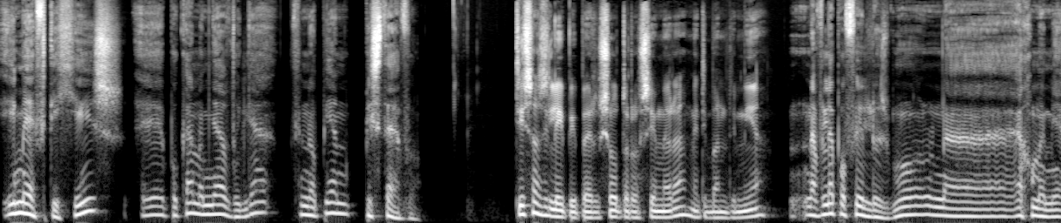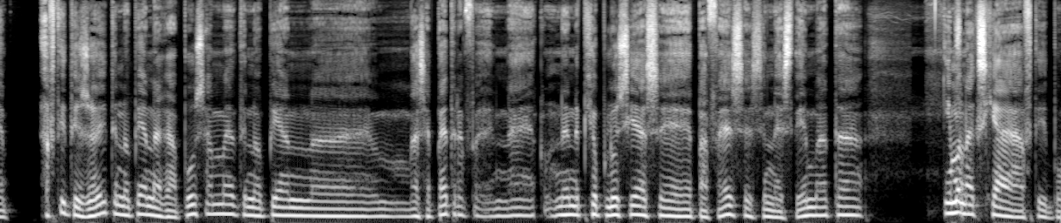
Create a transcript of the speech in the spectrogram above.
Είμαι ευτυχής ε, που κάνω μια δουλειά την οποία πιστεύω. Τι σας λείπει περισσότερο σήμερα με την πανδημία; Να βλέπω φίλους μου, να έχουμε μια αυτή τη ζωή την οποία αγαπούσαμε, την οποία ε, μας επέτρεπε να είναι πιο πλούσια σε επαφές, σε συναισθήματα, η μοναξιά αυτή που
